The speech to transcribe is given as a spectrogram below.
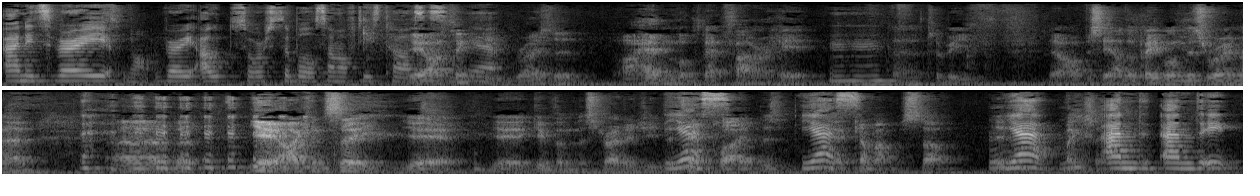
and it's very It's not. very outsourceable some of these tasks. Yeah, I think yeah. you raised it. I hadn't looked that far ahead. Mm-hmm. Uh, to be, you know, obviously, other people in this room have. Uh, but yeah, I can see. Yeah, yeah. Give them the strategy, the Yes. template. This, Yes. Yeah, come up with stuff. yeah makes sense. and and it,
